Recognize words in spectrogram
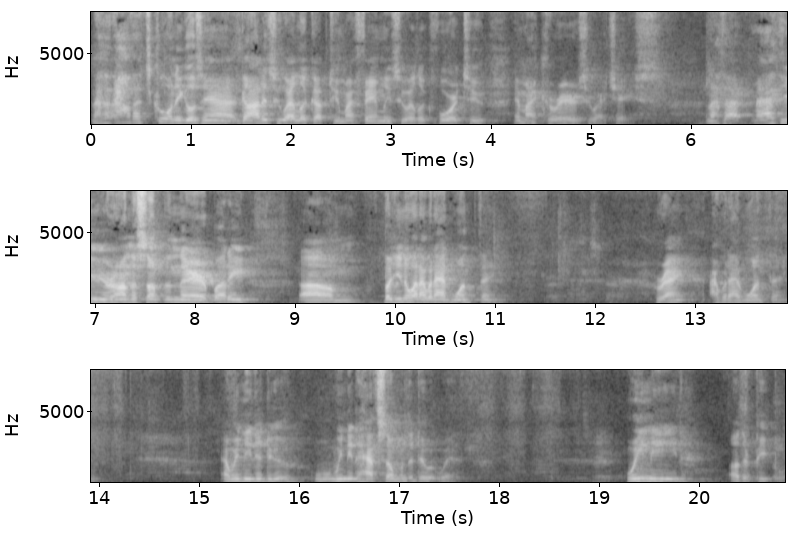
And I thought, oh, that's cool. And he goes, yeah, God is who I look up to. My family is who I look forward to. And my career is who I chase. And I thought, Matthew, you're on to something there, buddy. Um, but you know what? I would add one thing. Right? I would add one thing. And we need to do we need to have someone to do it with. We need other people.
